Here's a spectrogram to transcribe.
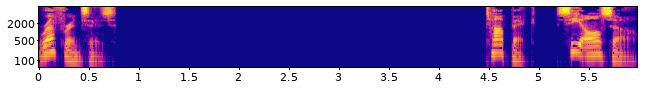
References. Topic: See also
